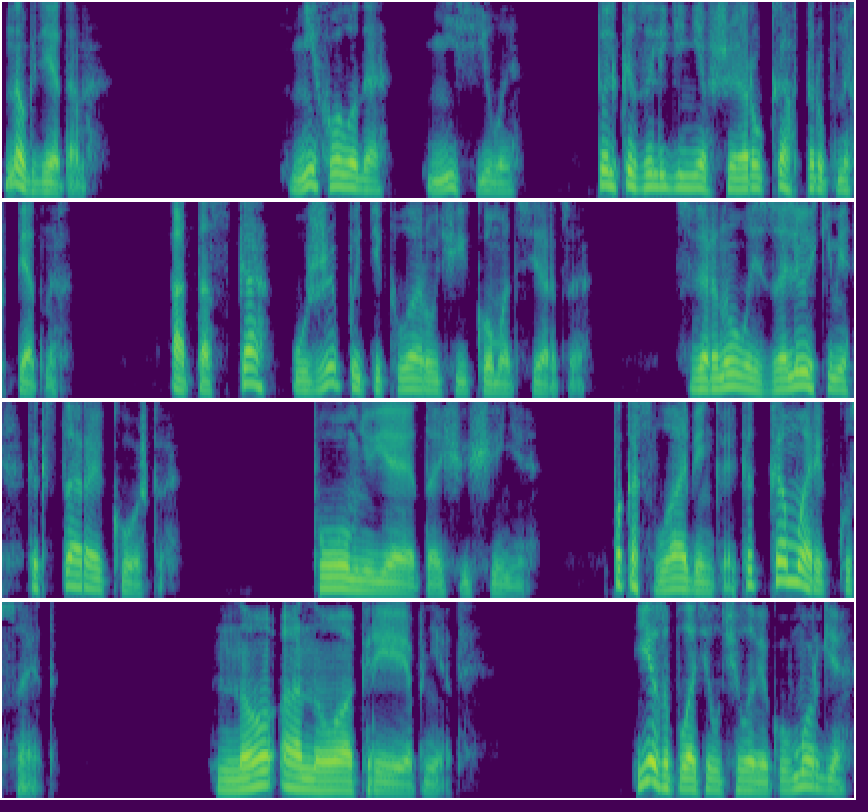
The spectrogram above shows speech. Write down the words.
Но где там? Ни холода, ни силы. Только заледеневшая рука в трупных пятнах. А тоска уже потекла ручейком от сердца. Свернулась за легкими, как старая кошка. Помню я это ощущение. Пока слабенькое, как комарик кусает. Но оно окрепнет. Я заплатил человеку в морге,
